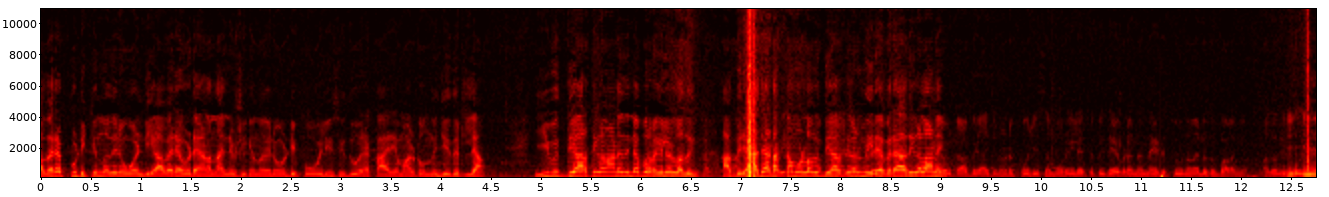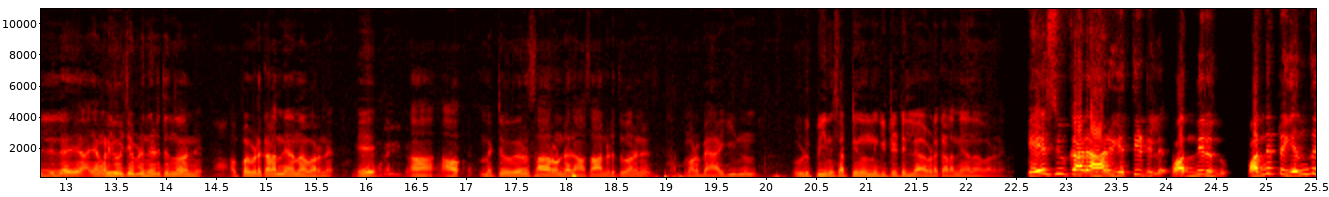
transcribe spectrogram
അവരെ പിടിക്കുന്നതിന് വേണ്ടി അവരെവിടെയാണെന്ന് അന്വേഷിക്കുന്നതിന് വേണ്ടി പോലീസ് ഇതുവരെ കാര്യമായിട്ടൊന്നും ചെയ്തിട്ടില്ല. ഈ വിദ്യാർത്ഥികളാണ് ഇതിന്റെ പുറകിലുള്ളത്. അഭിരാജ് അടക്കമുള്ള വിദ്യാർത്ഥികൾ നിരപരാധികളാണ്. അഭിരാജിനോട് പോലീസ് ഇത് എവിടെ നിന്ന് എടുത്തു എന്ന് വല്ലതും പറഞ്ഞു? അത് ഇല്ലില്ല ഞങ്ങൾ ചോദിച്ചു എവിടെ നിന്ന് എടുത്തെന്ന് പറഞ്ഞു? അപ്പൊ ഇവിടെ കടന്നതാന്നാ പറഞ്ഞു. ഏ ആ മറ്റു മറ്റേ വേറെ സാറുണ്ടായിരുന്നു. ആ സാറിന്റെ അടുത്ത് പറഞ്ഞു നമ്മുടെ ബാഗിൽ നിന്നും ഉടുപ്പിൽ നിന്ന് ഷർട്ടിൽ നിന്നും കിട്ടിയിട്ടില്ല. അവിടെ കടന്നതാന്നാ പറഞ്ഞത് കെ എസ് യുക്കാർ ആരും എത്തിയിട്ടില്ല. വന്നിരുന്നു. വന്നിട്ട് എന്ത്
